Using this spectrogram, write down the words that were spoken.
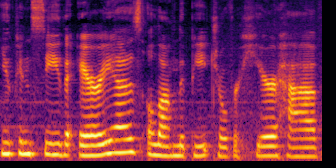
You can see the areas along the beach over here have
